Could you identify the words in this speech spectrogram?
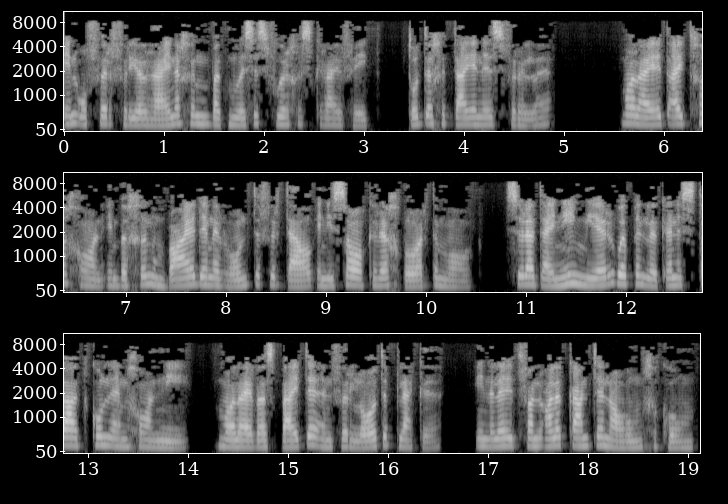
en offer vir jou reiniging wat Mooses voorgeskryf het, tot de getuienis vir hulle. Maar hij het uitgegaan en begin om baie dinge rond te vertel en die saak rugbaar te maak, zodat hij niet meer openlijk in de stad kon ingaan nie, maar hij was buiten in verlaten plekken, en hulle het van alle kanten na hom gekomen.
